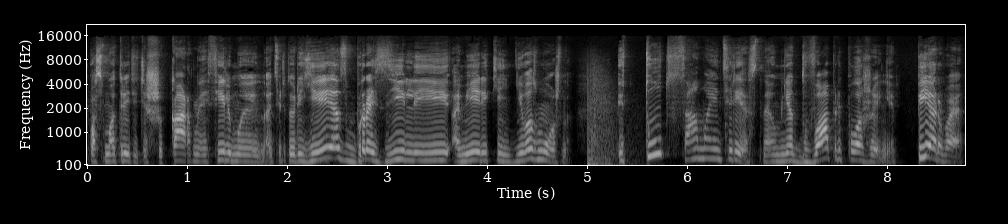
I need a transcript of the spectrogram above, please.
Посмотреть эти шикарные фильмы на территории ЕС, Бразилии, Америки невозможно. И тут самое интересное. У меня два предположения. Первое.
